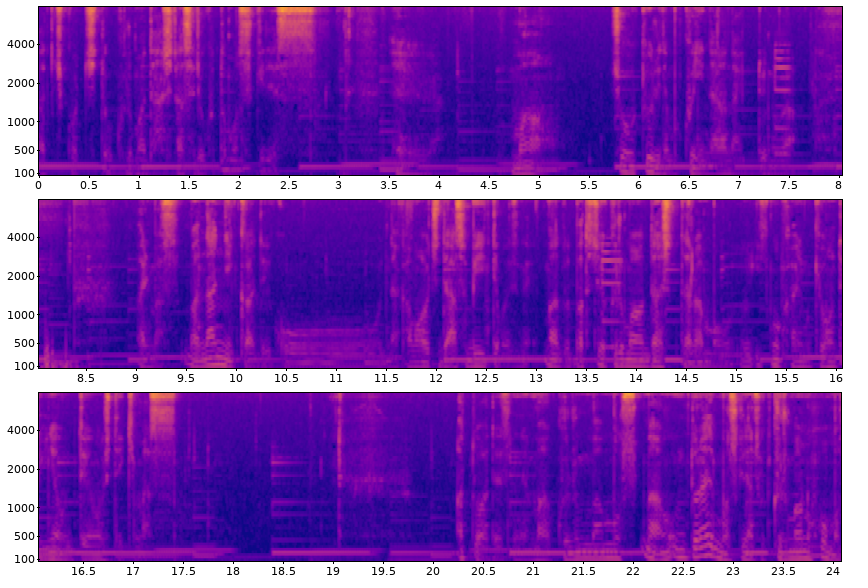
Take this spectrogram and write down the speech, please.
あっちこっちと車で走らせることも好きです、えー、まあ長距離でも苦にならないというのがあります。まあ何人かでこう仲間内で遊びに行ってもですね、まあ、私が車を出したらもう行きも帰りも基本的には運転をしていきます。あとはですねまあ車もまあドライブも好きなんですけど車の方も好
